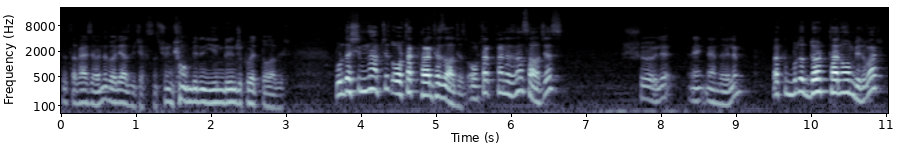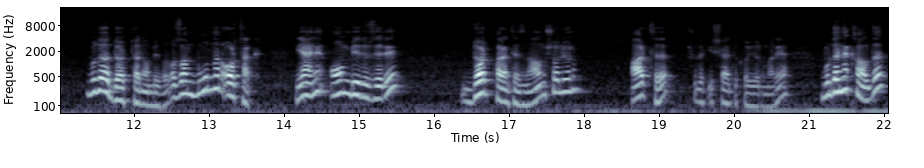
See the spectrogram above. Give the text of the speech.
Siz tabi her seferinde böyle yazmayacaksınız. Çünkü 11'in 21. kuvveti olabilir. Burada şimdi ne yapacağız? Ortak parantez alacağız. Ortak parantezi nasıl alacağız? Şöyle renklendirelim. Bakın burada 4 tane 11 var. Burada da 4 tane 11 var. O zaman bunlar ortak. Yani 11 üzeri 4 parantezine almış oluyorum. Artı şuradaki işareti koyuyorum araya. Burada ne kaldı?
